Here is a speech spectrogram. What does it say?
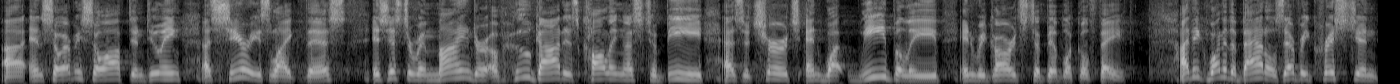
Uh, and so every so often, doing a series like this is just a reminder of who God is calling us to be as a church and what we believe in regards to biblical faith. I think one of the battles every Christian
